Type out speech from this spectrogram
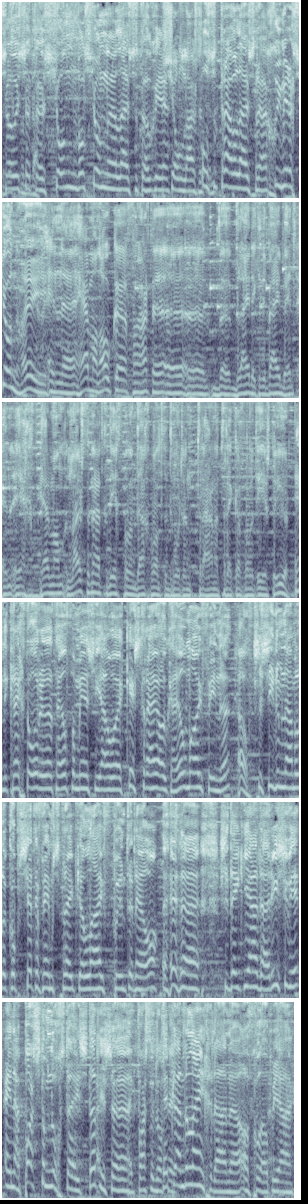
Zo is het, uh, John. Want John uh, luistert ook weer. John luistert. Onze trouwe luisteraar. Goedemiddag, John. Hey. En uh, Herman ook van harte blij dat je erbij bent. En echt, Herman, luister naar het gedicht van de dag... want het wordt een tranentrekker van het eerste uur. En ik kreeg te horen dat heel veel mensen jouw kersttrui ook heel mooi vinden. Oh. Ze zien hem namelijk op zfm-live.nl. En ze denken, ja, daar is hij weer. En hij past hem nog steeds. Dat is... hij past hem nog heb steeds. je aan de lijn gedaan uh, afgelopen jaar?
